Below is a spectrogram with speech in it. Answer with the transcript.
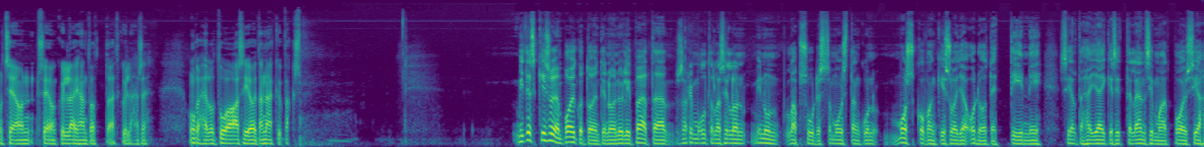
mutta se, on, se on kyllä ihan totta, että kyllähän se urheilu tuo asioita näkyväksi. Miten kisojen poikotointi noin ylipäätään? Sari Multala silloin minun lapsuudessa muistan, kun Moskovan kisoja odotettiin, niin sieltähän jäikin sitten länsimaat pois ja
